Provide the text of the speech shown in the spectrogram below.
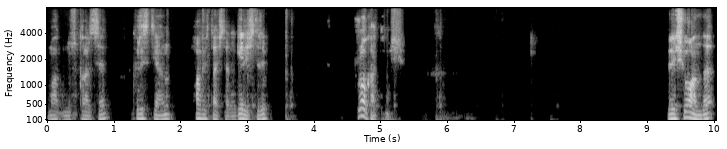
Magnus Carlsen. Christian hafif taşlarını geliştirip rok atmış. Ve şu anda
